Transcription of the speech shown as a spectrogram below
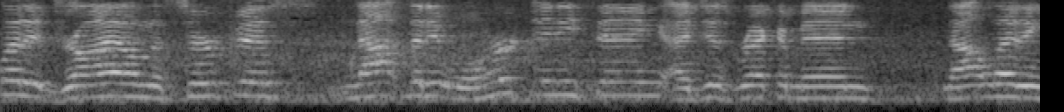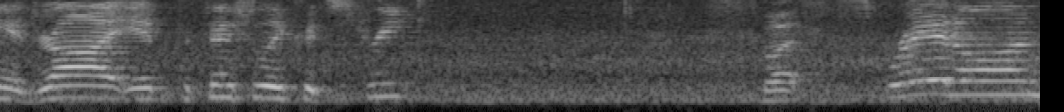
let it dry on the surface. Not that it will hurt anything. I just recommend not letting it dry. It potentially could streak. But spray it on.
